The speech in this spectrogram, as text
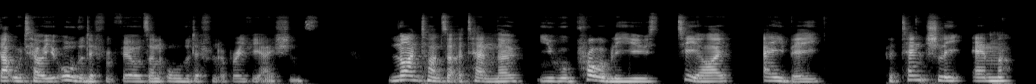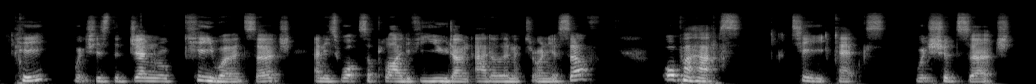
that will tell you all the different fields and all the different abbreviations. Nine times out of ten though, you will probably use TI, AB, potentially MP, which is the general keyword search and is what's applied if you don't add a limiter on yourself, or perhaps TX, which should search,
